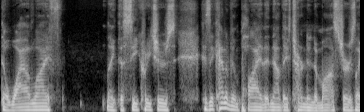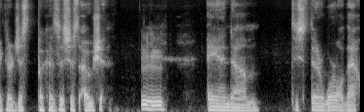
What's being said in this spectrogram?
the wildlife, like the sea creatures, because they kind of imply that now they've turned into monsters, like they're just because it's just ocean, mm-hmm. and um, just their world now.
